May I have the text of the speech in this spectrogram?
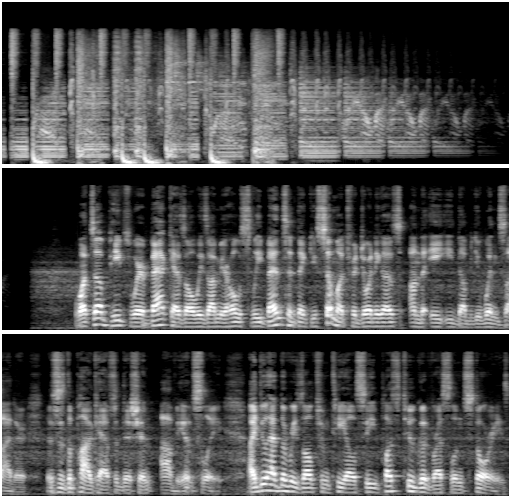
What's up, peeps? We're back. As always, I'm your host, Lee Benson. Thank you so much for joining us on the AEW Insider. This is the podcast edition, obviously. I do have the results from TLC plus two good wrestling stories.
